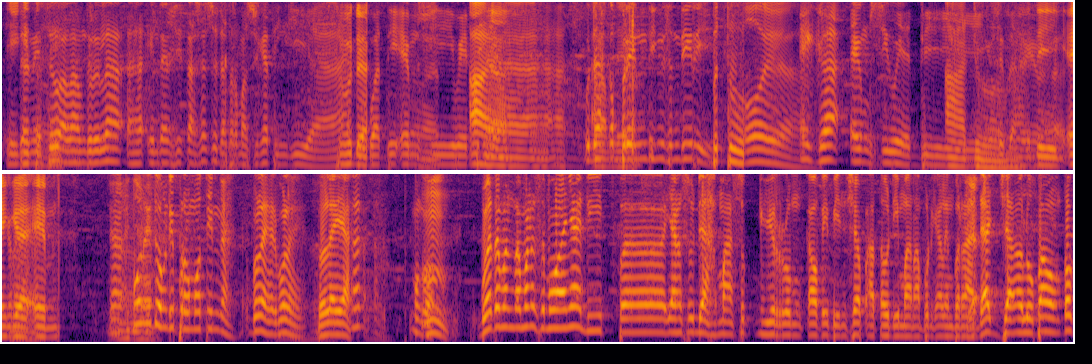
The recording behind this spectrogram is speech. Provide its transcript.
Kayak Dan gitu itu sih. alhamdulillah eh, intensitasnya sudah termasuknya tinggi ya. Sudah. Buat di MC wedding. Ah, ya. Udah ke branding sendiri. Betul. Oh iya. Ega MC wedding. Aduh. Sudah. Di Enggak M. Nah, boleh dong dipromotin nah. Boleh, boleh. Boleh ya? Ah, monggo. Hmm. Buat teman-teman semuanya di pe- yang sudah masuk di room Coffee Bean Shop atau di mana pun kalian berada, jangan lupa untuk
